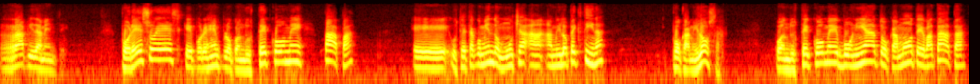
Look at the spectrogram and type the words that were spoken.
rápidamente. Por eso es que, por ejemplo, cuando usted come papa, eh, usted está comiendo mucha amilopectina poca amilosa. Cuando usted come boniato, camote, batata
